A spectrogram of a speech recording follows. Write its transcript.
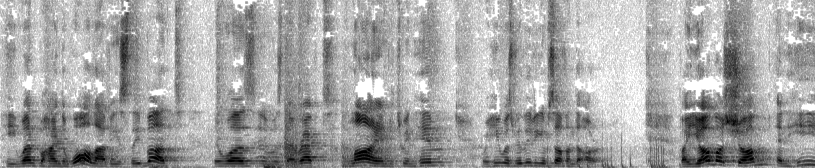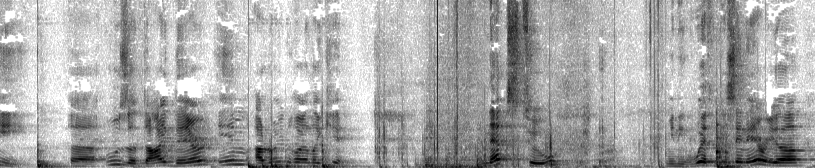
he went behind the wall, obviously, but there was it was direct line between him where he was relieving himself on the Aron. By Yom Sham, and he uh, Uza died there im Aron Ho'elakim. Next to, meaning with the same area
